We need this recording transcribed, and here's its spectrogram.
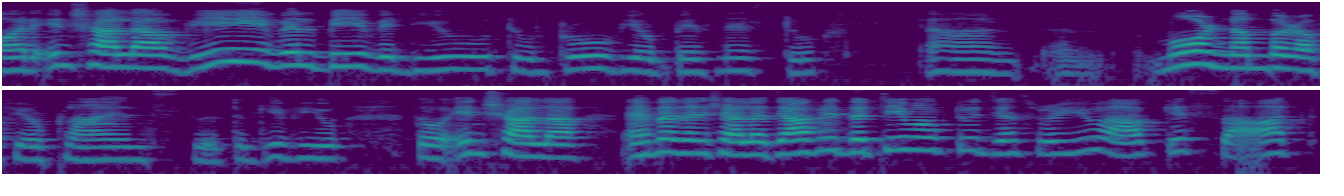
اور ان شاء اللہ we will be with you to improve your business to more number of your clients to give you تو انشاءاللہ احمد انشاءاللہ Jafri the team of two just for you آپ کے ساتھ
